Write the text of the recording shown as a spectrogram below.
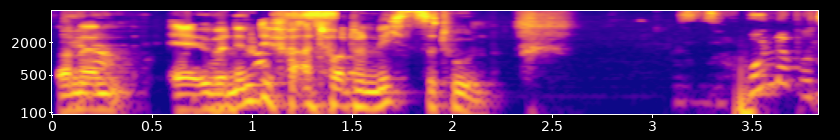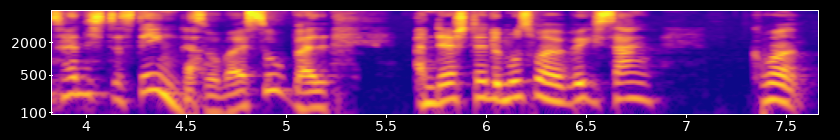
Sondern genau. er übernimmt die Verantwortung, nichts zu tun. Das ist hundertprozentig das Ding, ja. so weißt du, weil an der Stelle muss man wirklich sagen, guck mal,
